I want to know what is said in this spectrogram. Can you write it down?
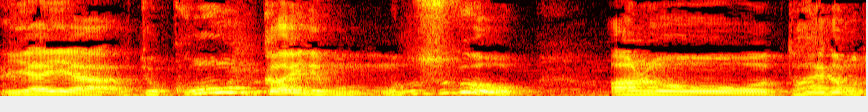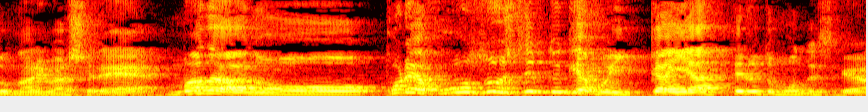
いやいやじゃあ今回でもものすごいあのー大変なことになりましてね。まだあのーこれ放送してる時はもう1回やってると思うんですけど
